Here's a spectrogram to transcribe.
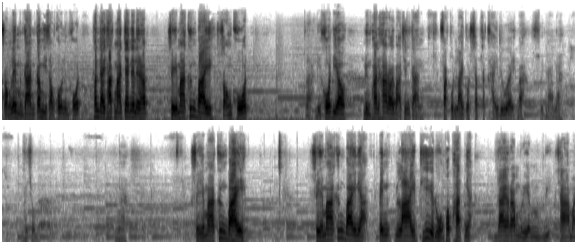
2 เล่มเหมือนกันก็มี 2 โค้ด1โค้ดท่านใดทักมาแจ้งได้เลยครับ เสมาครึ่งใบ 2 โค้ดอะหรือโค้ดเดียว 1,500 บาทเช่นกัน ฝากกดไลค์กด Subscribe ด้วยมาสวยงามนะมาให้ชมนะเสมาครึ่งใบ เสมาครึ่งใบเนี่ยเป็นลายที่หลวงพ่อพัดเนี่ย ได้ร่ำเรียนวิชามา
